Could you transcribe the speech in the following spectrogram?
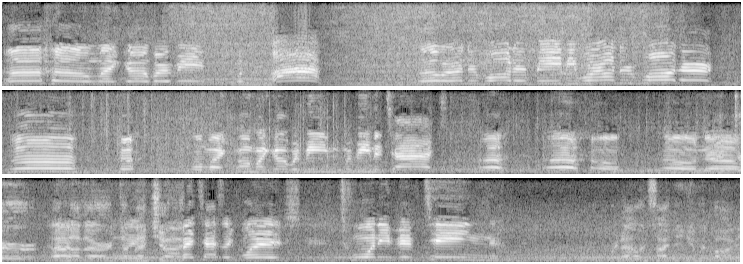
Oh my god, we're being, ah! Oh, we're underwater, baby. We're underwater. Oh, my, oh my God, we're being, we're being attacked. Uh, uh, oh, oh no. Enter another Uh, dimension. Fantastic Voyage 2015. We're now inside the human body.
